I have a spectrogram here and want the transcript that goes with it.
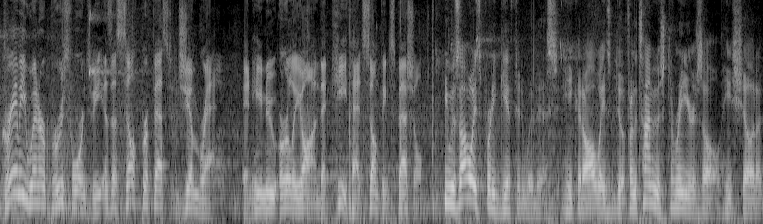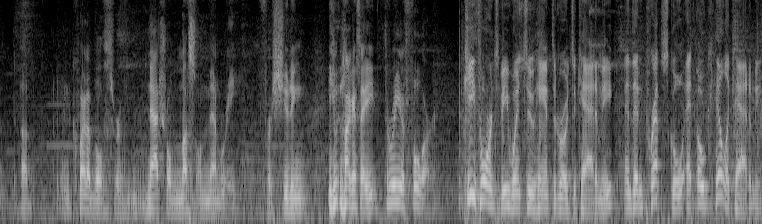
Grammy winner Bruce Hornsby is a self-professed gym rat, and he knew early on that Keith had something special. He was always pretty gifted with this. He could always do it. From the time he was three years old, he showed a, a incredible sort of natural muscle memory for shooting, even like I say, three or four. Keith Hornsby went to Hampton Roads Academy and then prep school at Oak Hill Academy.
